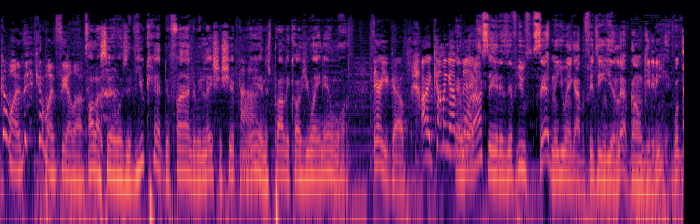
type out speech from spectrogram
come on, come on, CLO. All I said was if you can't define the relationship you Uh-huh. in, it's probably because you ain't in one. There you go. All right, coming up And next. what I said is if you 70, you ain't got but 15 years left, go and get it in. What,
